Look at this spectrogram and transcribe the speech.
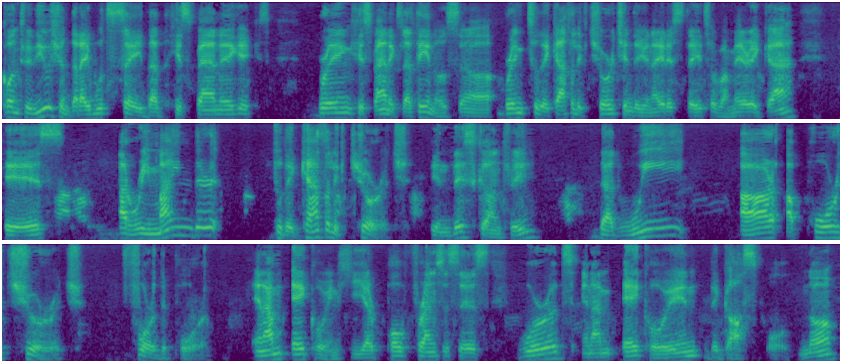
contribution that I would say that Hispanics bring, Hispanics, Latinos, uh, bring to the Catholic Church in the United States of America is a reminder to the Catholic Church in this country that we are a poor church for the poor. And I'm echoing here Pope Francis's words and I'm echoing the gospel, no?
